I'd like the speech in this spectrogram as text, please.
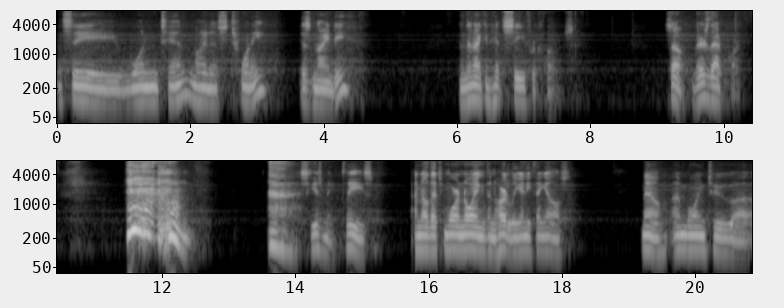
let's see, 110 minus 20 is 90. And then I can hit C for close. So there's that part. Excuse me, please. I know that's more annoying than hardly anything else. Now, I'm going to uh,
